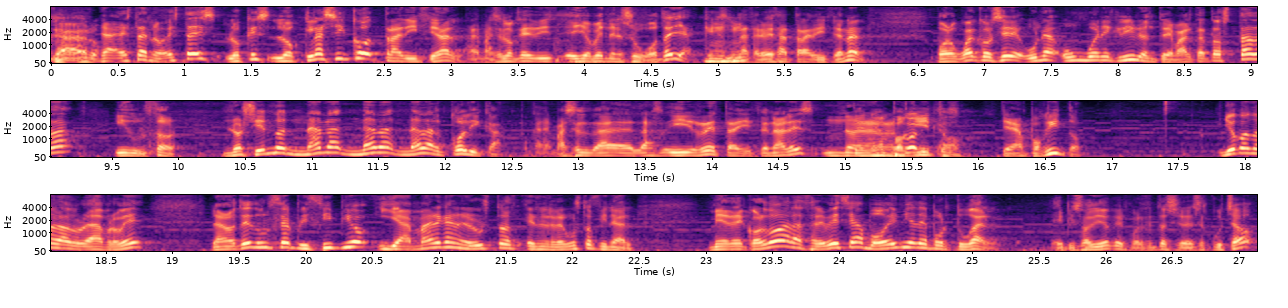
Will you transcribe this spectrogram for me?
Claro. O sea, esta no, esta es lo que es lo clásico tradicional. Además, es lo que ellos venden en su botella, que es la cerveza tradicional. Por lo cual consigue una- un buen equilibrio entre malta tostada y dulzor. No siendo nada, nada, nada alcohólica. Porque además las Iris Red tradicionales no Tenían poquito. Tenían poquito. Yo cuando la, la probé, la noté dulce al principio y amarga en el, gusto, en el regusto final. Me recordó a la cerveza Bohemia de Portugal. Episodio que, por cierto, si lo habéis escuchado,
